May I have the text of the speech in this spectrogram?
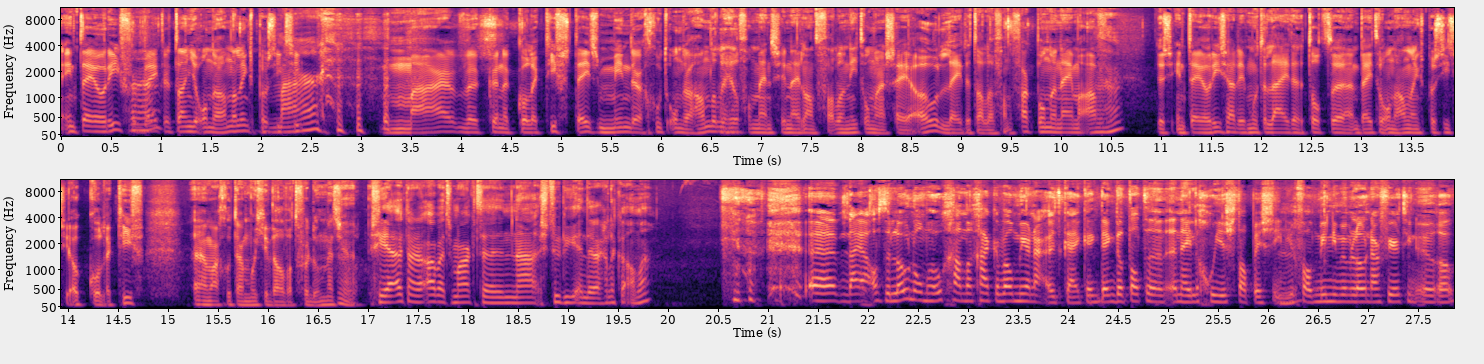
in theorie, verbetert dan je onderhandelingspositie. Maar? Maar we kunnen collectief steeds minder goed onderhandelen. Heel veel mensen in Nederland vallen niet onder een CAO. Ledentallen van vakbonden nemen af. Dus in theorie zou dit moeten leiden tot eh, een betere onderhandelingspositie, ook collectief. Eh, maar goed, daar moet je wel wat voor doen met z'n allen. Zie je uit naar de arbeidsmarkt eh, na studie en dergelijke, Alma? Eh, nou ja, als de lonen omhoog gaan, dan ga ik er wel meer naar uitkijken. Ik denk dat dat een, een hele goede stap is. In ieder geval het minimumloon naar 14 euro.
